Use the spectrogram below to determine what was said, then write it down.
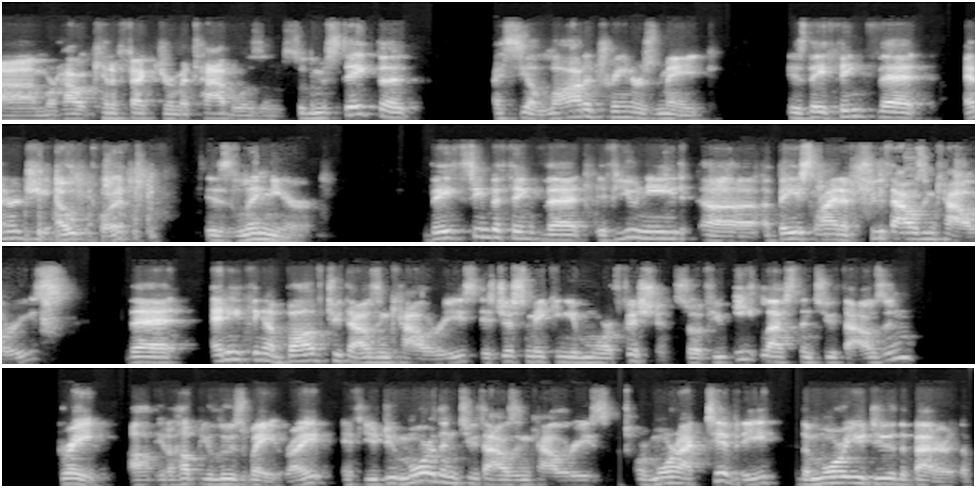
um, or how it can affect your metabolism. So the mistake that i see a lot of trainers make is they think that energy output is linear. They seem to think that if you need uh, a baseline of 2000 calories that anything above 2000 calories is just making you more efficient. So if you eat less than 2000 great. Uh, it'll help you lose weight, right? If you do more than 2,000 calories or more activity, the more you do, the better. The,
